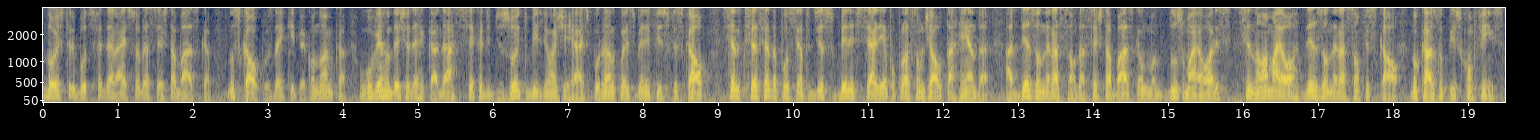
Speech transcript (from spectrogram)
dois tributos federais sobre a cesta básica. Nos cálculos da equipe econômica, o governo deixa de arrecadar cerca de 18 bilhões de reais por ano com esse benefício fiscal, sendo que 60% disso beneficiaria a população de alta renda. A desoneração da cesta básica é um dos maiores, se não a maior desoneração fiscal, no caso do PIS Confins.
